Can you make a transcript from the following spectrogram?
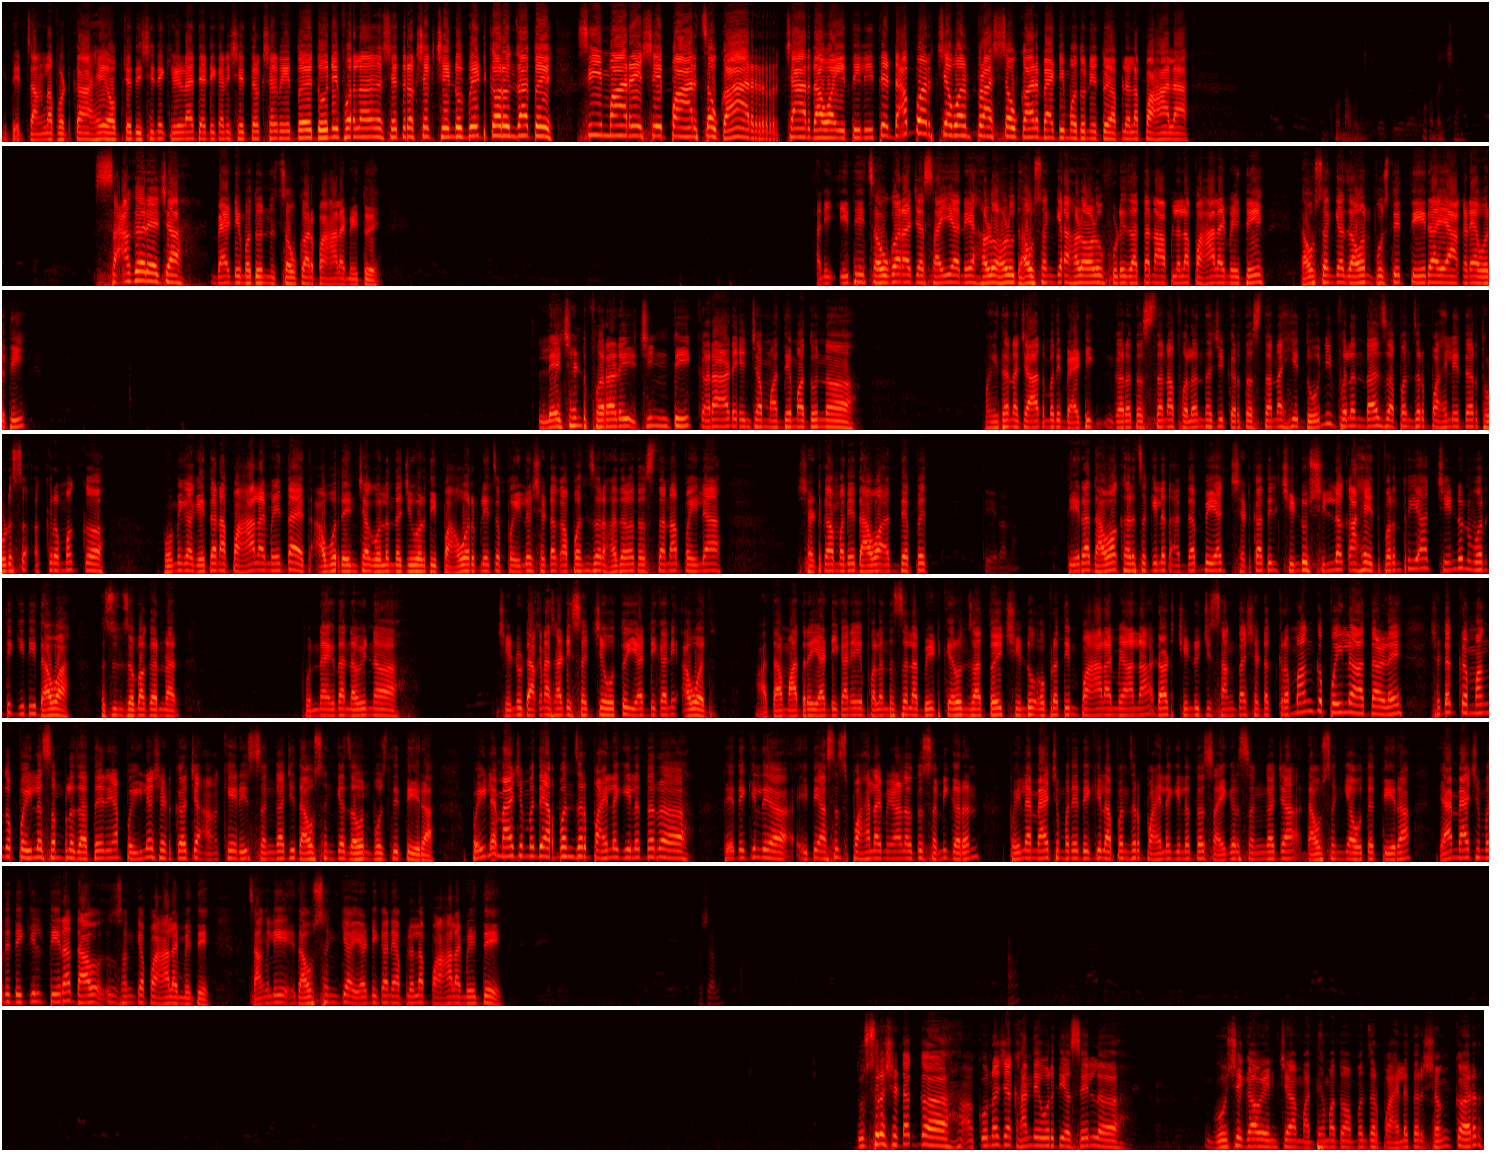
इथे चांगला फटका आहे. ऑफच्या दिशेने खेळला त्या ठिकाणी क्षेत्ररक्षक येतोय. दोन्ही फल क्षेत्ररक्षक चेंडू बेट करून जातोय. सीमा रेषे पार चौकार. चार धावा येतील. इथे डाबर चवन प्रास चौकार बॅटीमधून येतोय आपल्याला पाहायला. कोणाच्या? सागर याच्या बॅटीमधून चौकार पाहायला मिळतोय. आणि इथे चौकाराच्या साह्याने हळूहळू धावसंख्या हळूहळू पुढे जाताना आपल्याला पाहायला मिळते. धावसंख्या जाऊन पुसते तेरा या आकड्यावरती. लेजंड फराडी चिंटी कराड यांच्या माध्यमातून मैदानाच्या आतमध्ये बॅटिंग करत असताना फलंदाजी करत असताना हे दोन्ही फलंदाज आपण जर पाहिले तर थोडंसं आक्रमक भूमिका घेताना पाहायला मिळत आहेत अवध यांच्या गोलंदाजीवरती पॉवर प्लेचं पहिलं षटक आपण जर हदळत असताना पहिल्या षटकामध्ये धावा अद्याप तेरा ना? तेरा धावा खर्च केल्यात. अद्याप या षटकातील चेंडू शिल्लक आहेत परंतु या चेंडूंवरती किती धावा अजून जमा करणार? पुन्हा एकदा नवीन चेंडू टाकण्यासाठी सज्ज होतो या ठिकाणी अवध. आता मात्र या ठिकाणी फलंदाजाला बेट करून जातोय. चेंडू अप्रतिम पाहायला मिळाला. डॉट चेंडूची सांगता षटक क्रमांक पहिलं हाताळलंय. षटक क्रमांक पहिलं संपलं जातंय. या पहिल्या षटकाच्या अखेरीस संघाची धावसंख्या जाऊन पोहोचते तेरा. पहिल्या मॅचमध्ये आपण जर पाहिलं गेलं तर ते देखील इथे असंच पाहायला मिळालं होतं समीकरण. पहिल्या मॅचमध्ये देखील आपण जर पाहायला गेलं तर सायगर संघाच्या धावसंख्या होत्या तेरा. या मॅचमध्ये देखील तेरा धावसंख्या पाहायला मिळते. चांगली धावसंख्या या ठिकाणी आपल्याला पाहायला मिळते. कशाला? दुसरं षटक कोणाच्या खांद्यावरती असेल घोषेगाव यांच्या माध्यमातून आपण जर पाहिलं तर शंकर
